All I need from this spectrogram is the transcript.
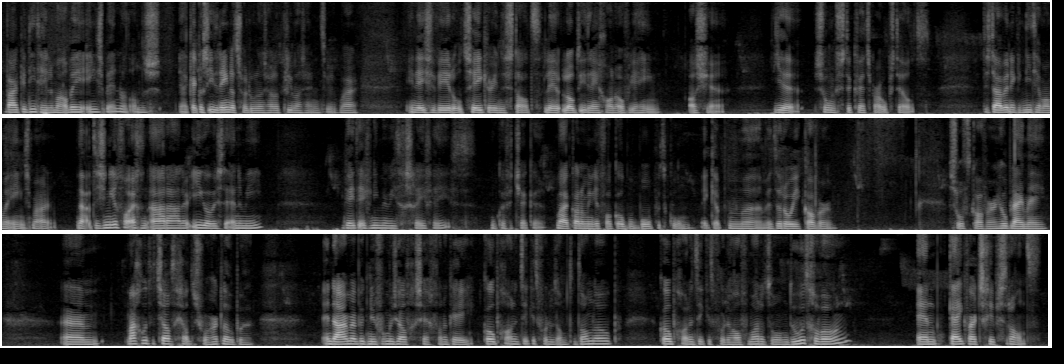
Waar ik het niet helemaal mee eens ben. Want anders, ja, kijk, als iedereen dat zou doen, dan zou dat prima zijn natuurlijk. Maar in deze wereld, zeker in de stad, loopt iedereen gewoon over je heen. Als je je soms te kwetsbaar opstelt. Dus daar ben ik het niet helemaal mee eens. Maar nou, het is in ieder geval echt een aanrader. Ego is the enemy. Ik weet even niet meer wie het geschreven heeft. Moet ik even checken. Maar ik kan hem in ieder geval kopen op bol.com. Ik heb hem uh, met de rode cover. Soft cover. Heel blij mee. Um, maar goed, hetzelfde geldt dus voor hardlopen. En daarom heb ik nu voor mezelf gezegd van oké, koop gewoon een ticket voor de Dam tot Damloop. Koop gewoon een ticket voor de halve marathon. Doe het gewoon. En kijk waar het schip strandt.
